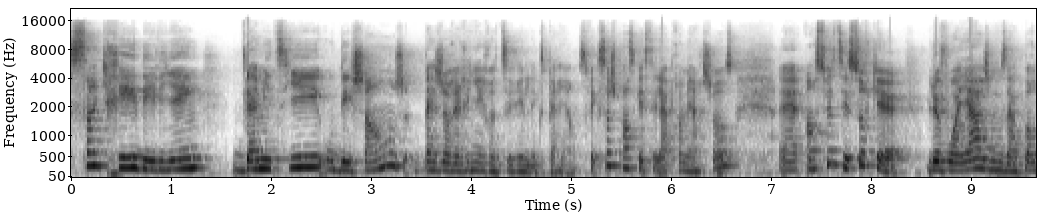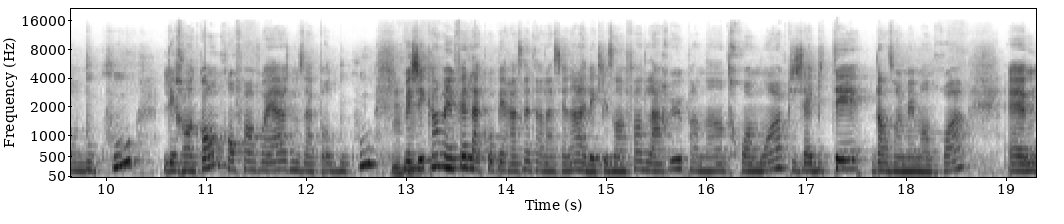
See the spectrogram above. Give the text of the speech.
sans créer des liens d'amitié ou d'échange, ben j'aurais rien retiré de l'expérience. Fait que ça, je pense que c'est la première chose. Euh, ensuite, c'est sûr que le voyage nous apporte beaucoup, les rencontres qu'on fait en voyage nous apportent beaucoup, Mhm. mais j'ai quand même fait de la coopération internationale avec les enfants de la rue pendant trois mois, puis j'habitais dans un même endroit. Euh,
